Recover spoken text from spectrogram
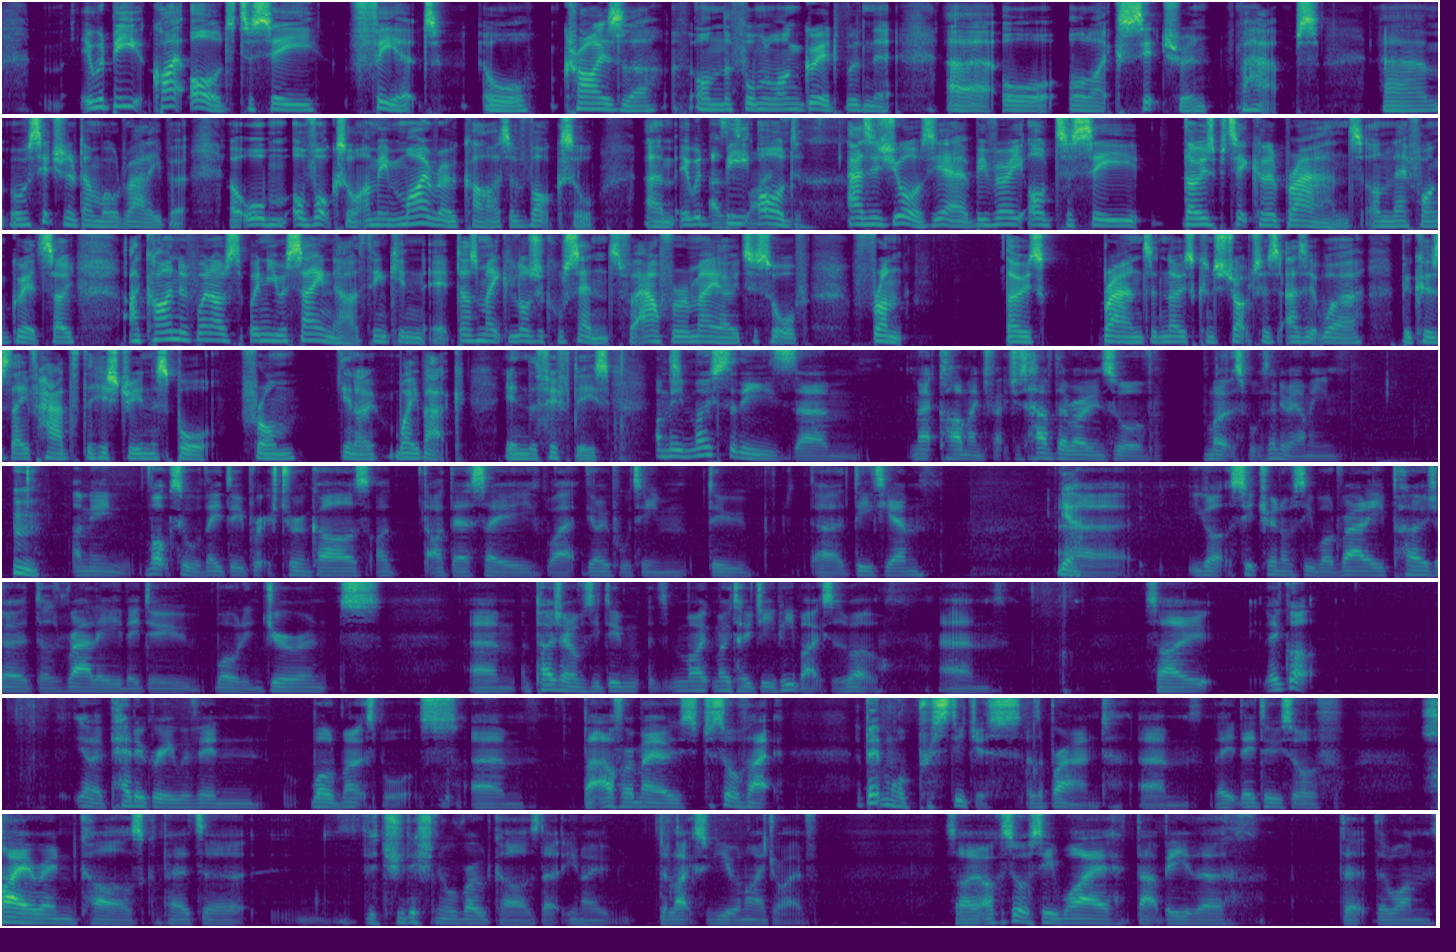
It would be quite odd to see Fiat or Chrysler on the Formula One grid, wouldn't it? Uh, or or like Citroen, perhaps. Um, or Citroen have done World Rally, but uh, or or Vauxhall. I mean, my road car is a Vauxhall. Um, it would As be odd, as is yours. Yeah, it'd be very odd to see those particular brands on an F1 grid. So I kind of when I was when you were saying that, thinking it does make logical sense for Alfa Romeo to sort of front those brands and those constructors, as it were, because they've had the history in the sport from you know way back in the fifties. I mean, most of these um, car manufacturers have their own sort of motorsports anyway. I mean, Mm. I mean, Vauxhall they do British touring cars. I, I dare say, like the Opel team do uh, DTM. Yeah. Uh, you got Citroen, obviously World Rally. Peugeot does rally. They do World Endurance. Um, and Peugeot obviously do Moto GP bikes as well. Um, so they've got you know pedigree within world motorsports. Um, but Alfa Romeo is just sort of like a bit more prestigious as a brand. Um, they they do sort of higher end cars compared to the traditional road cars that you know the likes of you and I drive. So I can sort of see why that be the the the one.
